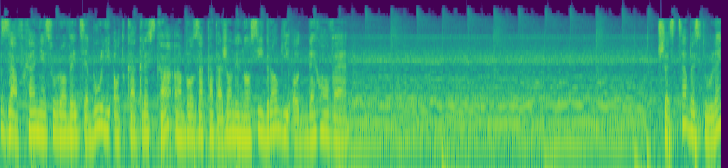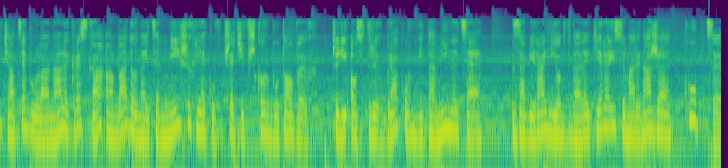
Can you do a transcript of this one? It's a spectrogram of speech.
zawchanie surowej cebuli od kakreska albo zakatarzony nos i drogi oddechowe. Przez całe stulecia cebula nale kreska aba do najcenniejszych leków przeciwszkorbutowych, czyli ostrych braków witaminy C. Zabierali od w dalekie rejsy marynarze, kupcy,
